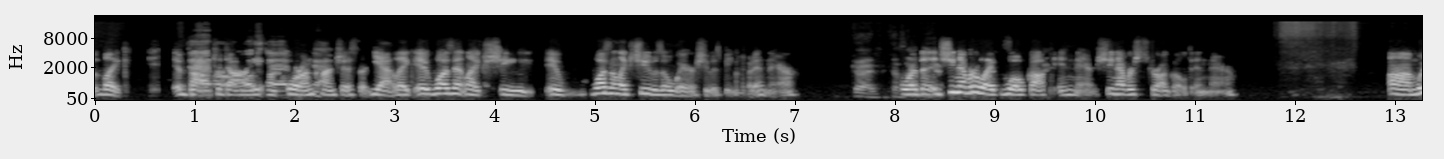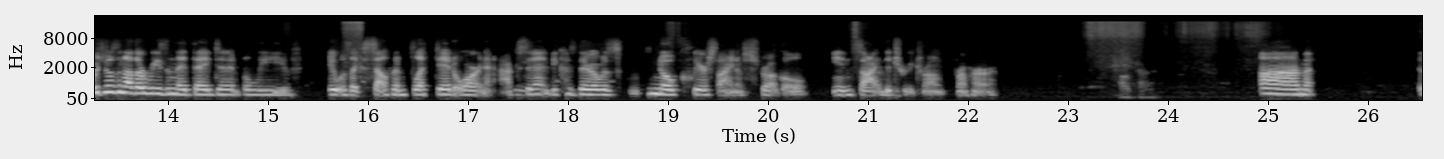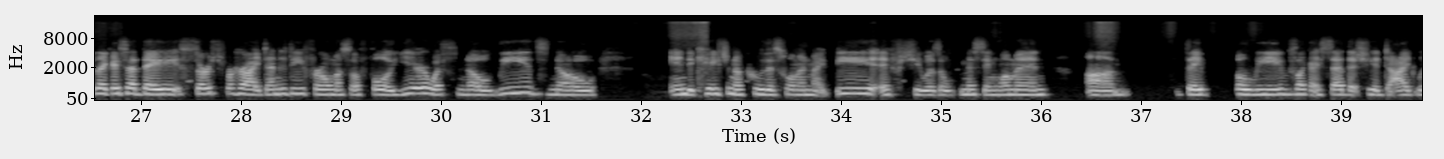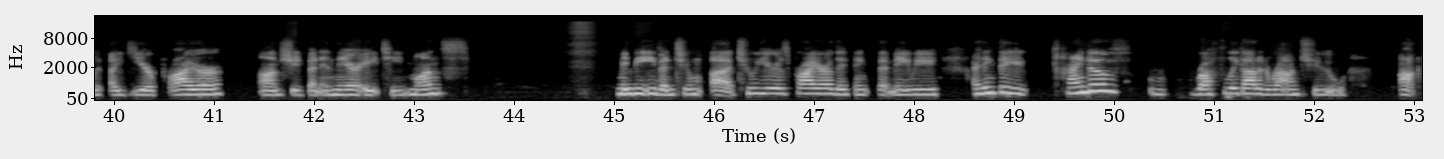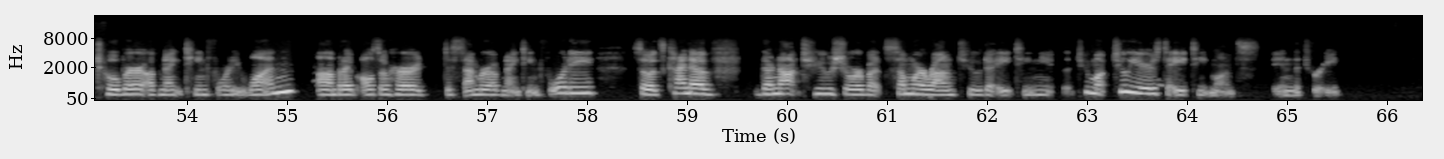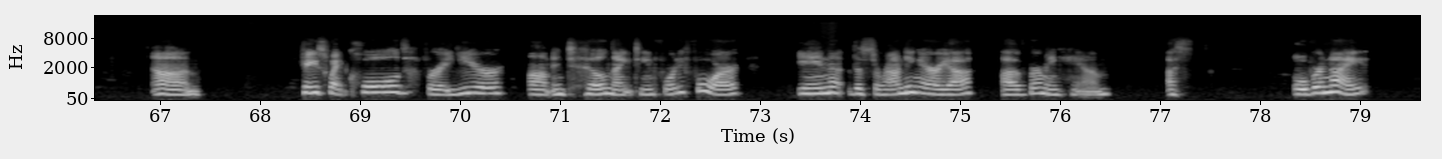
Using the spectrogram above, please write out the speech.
like Dead about to die or, dead, or yeah. unconscious. Yeah, like it wasn't like she it wasn't like she was aware she was being put in there. Good. Or I'm- the she never like woke up in there. She never struggled in there. Um, which was another reason that they didn't believe it was like self-inflicted or an accident because there was no clear sign of struggle inside the tree trunk from her. Okay. Um, like I said, they searched for her identity for almost a full year with no leads, no indication of who this woman might be, if she was a missing woman. Um, they believed, like I said, that she had died with a year prior. Um, she'd been in there 18 months, maybe even two uh, two years prior. They think that maybe I think they kind of roughly got it around to October of 1941, um, but I've also heard December of 1940. So it's kind of they're not too sure, but somewhere around two to 18 ye- two two years to 18 months in the tree. Um, case went cold for a year um, until 1944 in the surrounding area of Birmingham. A, overnight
